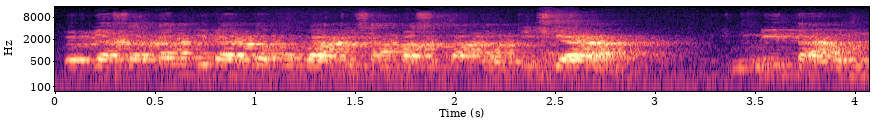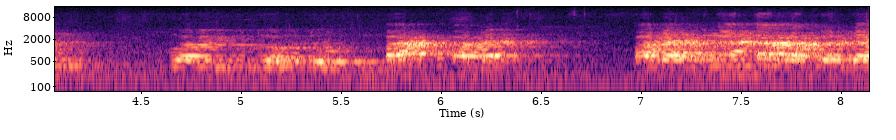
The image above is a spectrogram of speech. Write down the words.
Berdasarkan pidato Bupati Sambas tanggal 3 Juni tahun 2024 pada pada pengantar raperda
